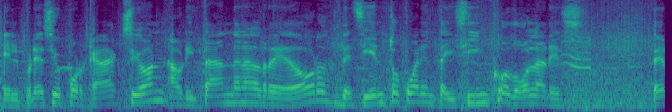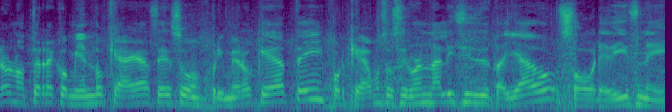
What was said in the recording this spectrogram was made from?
El precio por cada acción ahorita andan alrededor de 145 dólares. Pero no te recomiendo que hagas eso. Primero quédate porque vamos a hacer un análisis detallado sobre Disney.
